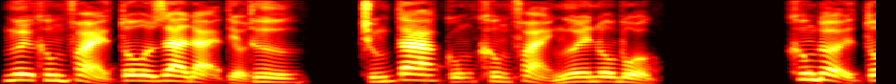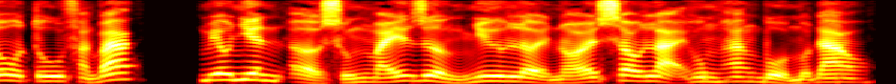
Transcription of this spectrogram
ngươi không phải tô gia đại tiểu thư, chúng ta cũng không phải ngươi nô buộc. Không đợi tô tu phản bác, miêu nhiên ở súng máy dường như lời nói sau lại hung hăng bổ một đao,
